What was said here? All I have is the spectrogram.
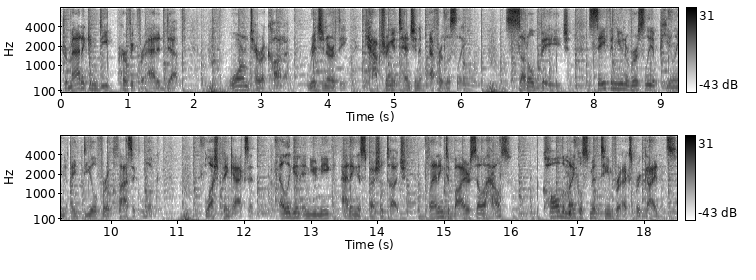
dramatic and deep, perfect for added depth. Warm terracotta, rich and earthy, capturing attention effortlessly. Subtle beige, safe and universally appealing, ideal for a classic look. Blush pink accent, elegant and unique, adding a special touch. Planning to buy or sell a house? Call the Michael Smith team for expert guidance.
